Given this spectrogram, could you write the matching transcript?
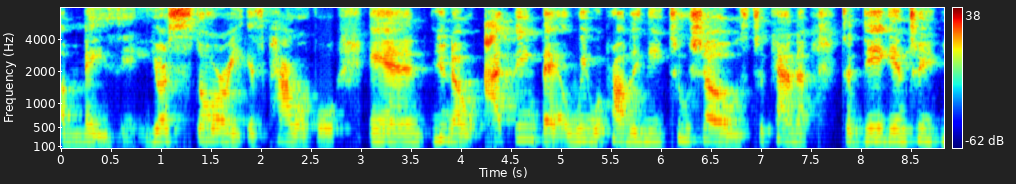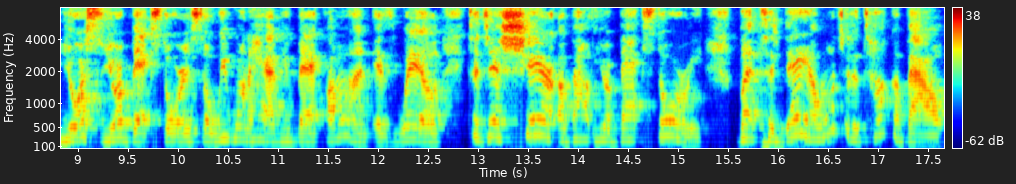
amazing. Your story is powerful, and you know I think that we will probably need two shows to kind of to dig into your your backstory. So we want to have you back on as well to just share about your backstory. But today I want you to talk about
